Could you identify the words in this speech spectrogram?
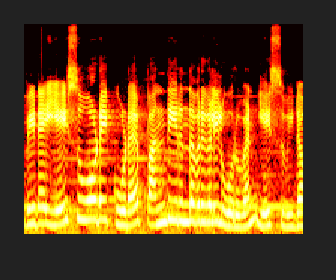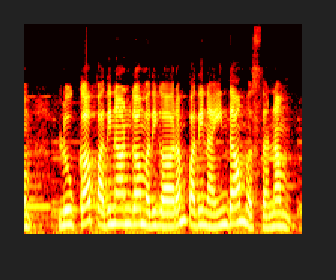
விடை இயேசுவோடே கூட பந்தி இருந்தவர்களில் ஒருவன் இயேசுவிடம். லூக்கா பதினான்காம் அதிகாரம் பதினைந்தாம் வசனம்.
